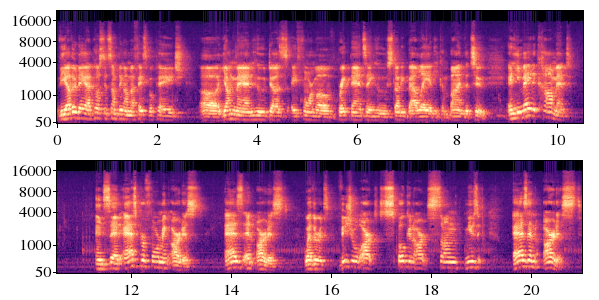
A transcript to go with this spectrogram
The other day I posted something on my Facebook page a young man who does a form of breakdancing who studied ballet and he combined the two. And he made a comment and said, as performing artists, as an artist, whether it's visual art, spoken art, sung music, as an artist,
